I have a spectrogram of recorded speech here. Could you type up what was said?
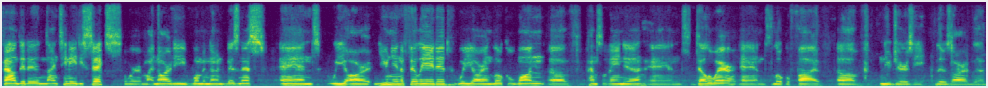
founded in 1986. We're a minority woman owned business and we are union affiliated. We are in local one of Pennsylvania and Delaware, and local five of New Jersey. Those are the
